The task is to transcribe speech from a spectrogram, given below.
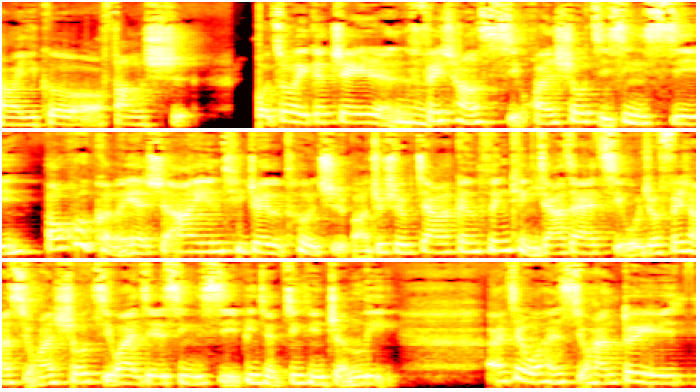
呃一个方式。我作为一个 J 人，非常喜欢收集信息，包括可能也是 INTJ 的特质吧，就是加跟 thinking 加在一起，我就非常喜欢收集外界信息，并且进行整理。而且我很喜欢对于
